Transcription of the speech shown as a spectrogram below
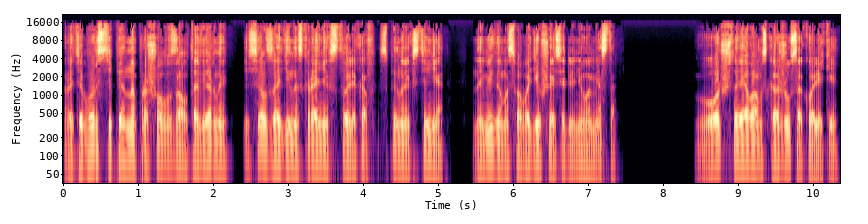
Ратибор степенно прошел в зал таверны и сел за один из крайних столиков, спиной к стене, на мигом освободившееся для него место. «Вот что я вам скажу, соколики!»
